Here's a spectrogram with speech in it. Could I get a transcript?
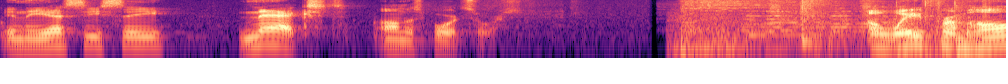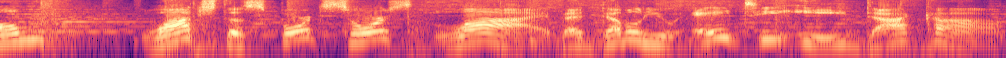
in the SEC next on the Sports Source. Away from home? Watch the Sports Source live at WATE.com.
